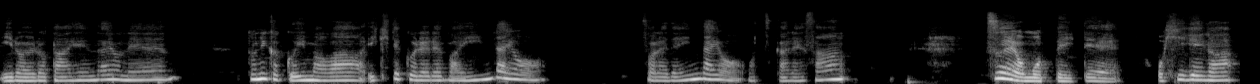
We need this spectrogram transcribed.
いろいろ大変だよね。とにかく今は生きてくれればいいんだよ。それでいいんだよ。お疲れさん。杖を持っていて、おひげが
